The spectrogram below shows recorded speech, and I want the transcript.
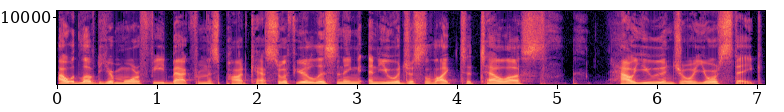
I would love to hear more feedback from this podcast. So if you're listening and you would just like to tell us how you enjoy your steak,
